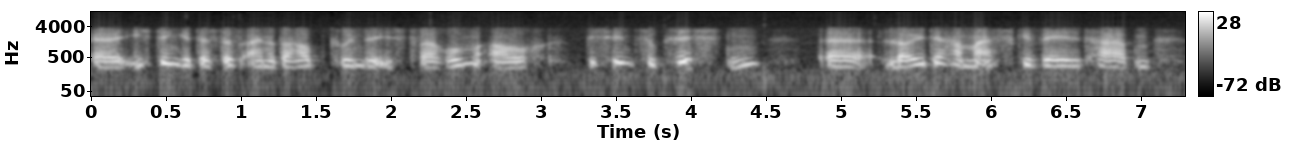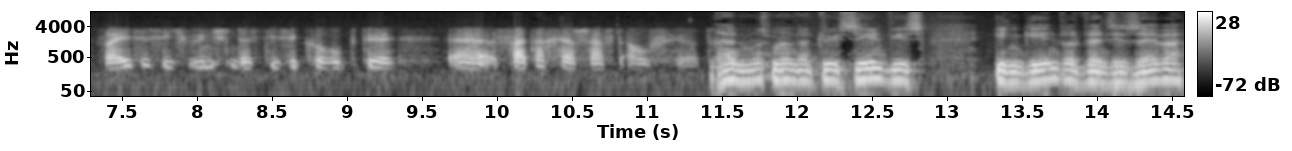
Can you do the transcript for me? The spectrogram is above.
äh, ich denke, dass das einer der Hauptgründe ist, warum auch bis hin zu Christen äh, Leute Hamas gewählt haben, weil sie sich wünschen, dass diese korrupte äh, Fatah-Herrschaft aufhört. Dann muss man natürlich sehen, wie es ihnen gehen wird, wenn sie selber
